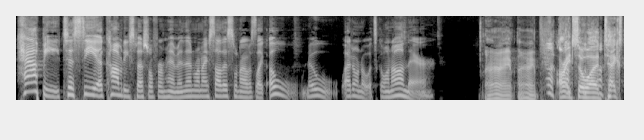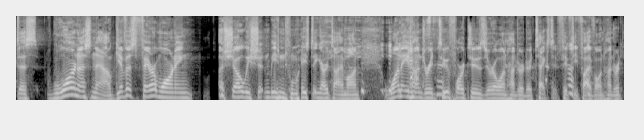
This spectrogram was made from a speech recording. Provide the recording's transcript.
happy to see a comedy special from him. And then when I saw this one, I was like, oh, no, I don't know what's going on there. All right, all right, all right. So uh, text us, warn us now, give us fair warning. A show we shouldn't be wasting our time on. 1 800 242 0100 or text it 55100.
